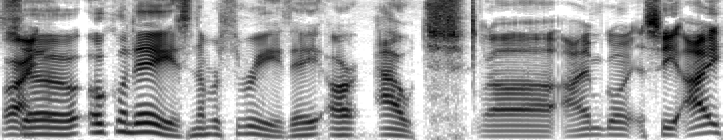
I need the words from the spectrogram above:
All right. so Oakland A's number three, they are out. Uh, I'm going. to See, I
